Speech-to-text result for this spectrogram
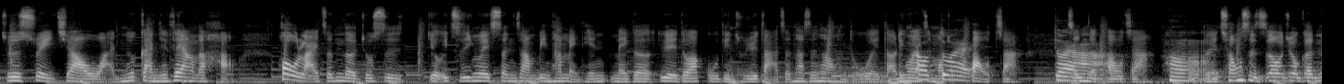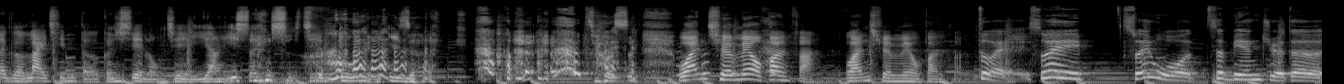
就是睡觉玩，就感情非常的好。后来真的就是有一只因为肾脏病，它每天每个月都要固定出去打针，它身上有很多味道。另外一只猫就爆炸，对，真的爆炸。嗯，对，从此之后就跟那个赖清德跟谢龙介一样，一生只监督你一人，就是完全没有办法，完全没有办法。对，所以。所以，我这边觉得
